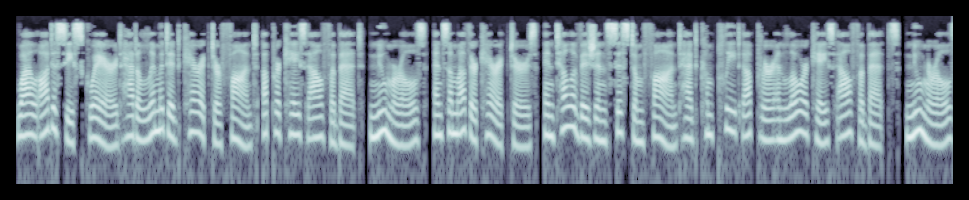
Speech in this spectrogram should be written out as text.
While Odyssey Squared had a limited character font uppercase alphabet, numerals, and some other characters, Intellivision's system font had complete upper and lowercase alphabets, numerals,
